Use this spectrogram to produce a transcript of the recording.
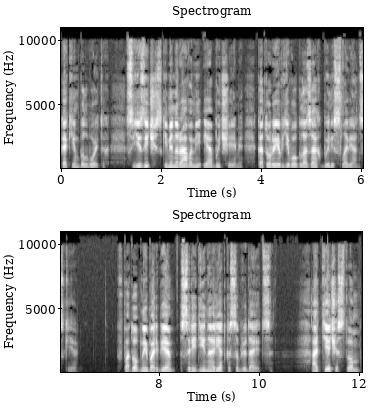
каким был Войтах, с языческими нравами и обычаями, которые в его глазах были славянские. В подобной борьбе средина редко соблюдается. Отечеством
